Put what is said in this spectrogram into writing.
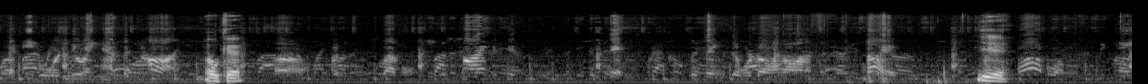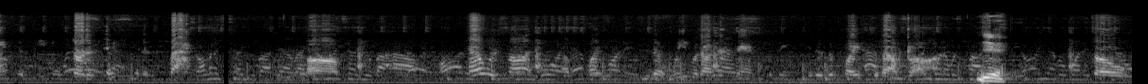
that people were doing at the time, okay. uh, level. He was trying to depict the things that were going on in society. Yeah. problem became that people started taking it as fact. Um, hell is not a place that we would understand to be. It is a place without God. Yeah. So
